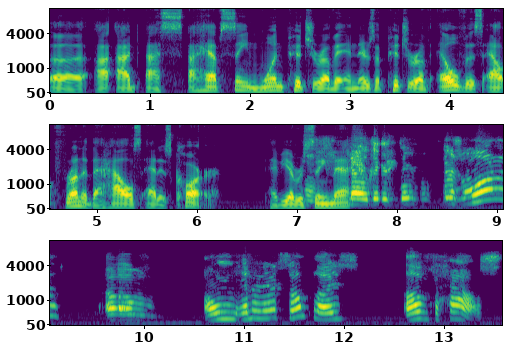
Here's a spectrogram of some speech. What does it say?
Uh, I, I, I, I have seen one picture of it, and there's a picture of Elvis out front of the house at his car. Have you ever hmm. seen that? No, there's, there, there's one um, on the internet someplace of the house,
